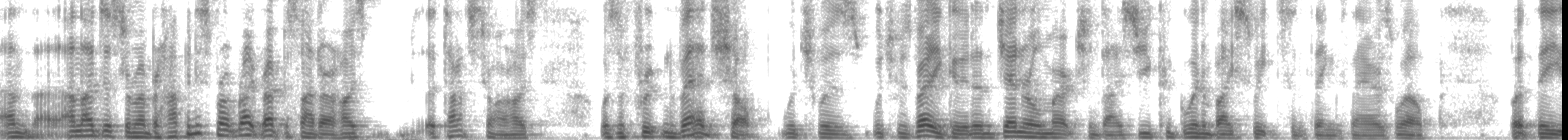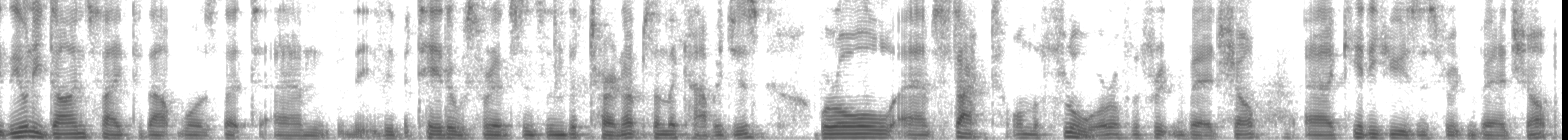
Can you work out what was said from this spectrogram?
and and I just remember happiness. Right right beside our house, attached to our house, was a fruit and veg shop, which was which was very good and general merchandise. You could go in and buy sweets and things there as well. But the, the only downside to that was that um, the, the potatoes, for instance, and the turnips and the cabbages were all um, stacked on the floor of the fruit and veg shop, uh, Katie Hughes's fruit and veg shop.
